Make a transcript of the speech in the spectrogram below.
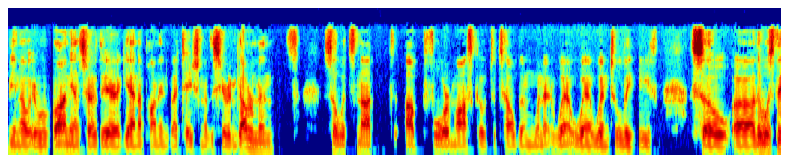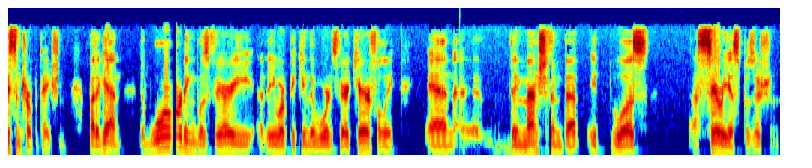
you know, Iranians are there again upon invitation of the Syrian government so it's not up for Moscow to tell them when when when, when to leave. So uh, there was this interpretation. But again, the wording was very. They were picking the words very carefully, and they mentioned that it was a serious position.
